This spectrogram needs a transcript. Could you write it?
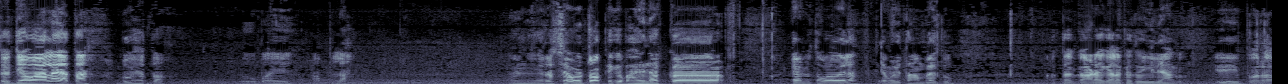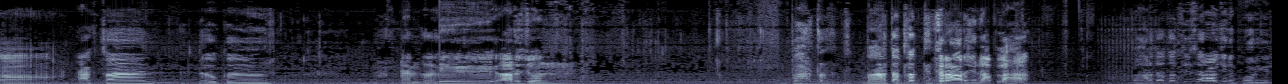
तर देवा आलाय आता. बघू शकता. बाई आपला. आणि रस्त्यावर ट्रॉफिक आहे भयानक का? टाइम तो वळवायला त्यामुळे थांबलाय तू. आता गाड्या गेला का तो येईल अंग ए परा टाक चाल लवकर. टाइम झाला. अर्जुन. भारतात भारतातला तिसरा अर्जुन आपला हा. भारतातला तिसरा अर्जुन आहे four wheel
